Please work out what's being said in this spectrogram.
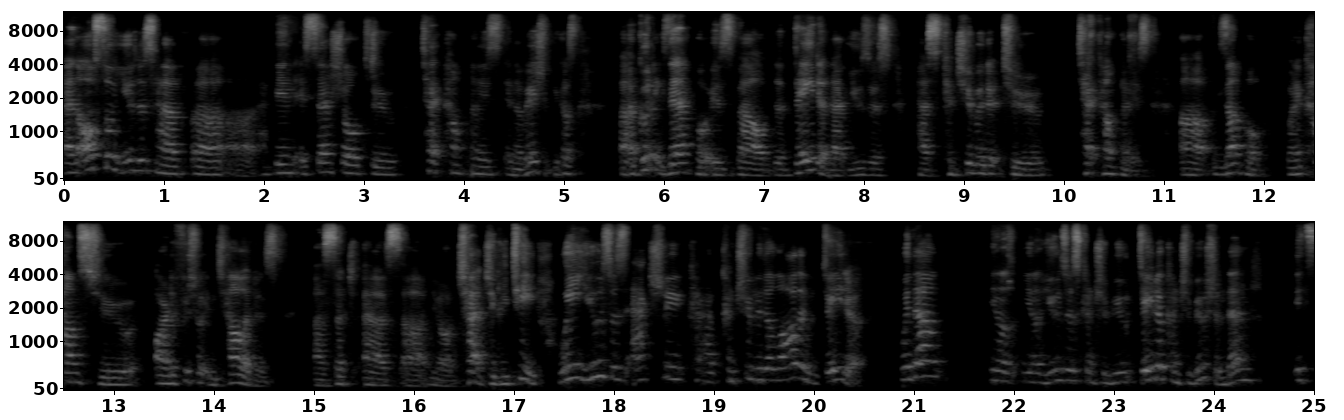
And also users have, uh, have been essential to tech companies innovation because a good example is about the data that users has contributed to tech companies. Uh, for example, when it comes to artificial intelligence, uh, such as uh, you know ChatGPT, we users actually c- have contributed a lot of data. Without you know you know users contribute data contribution, then it's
